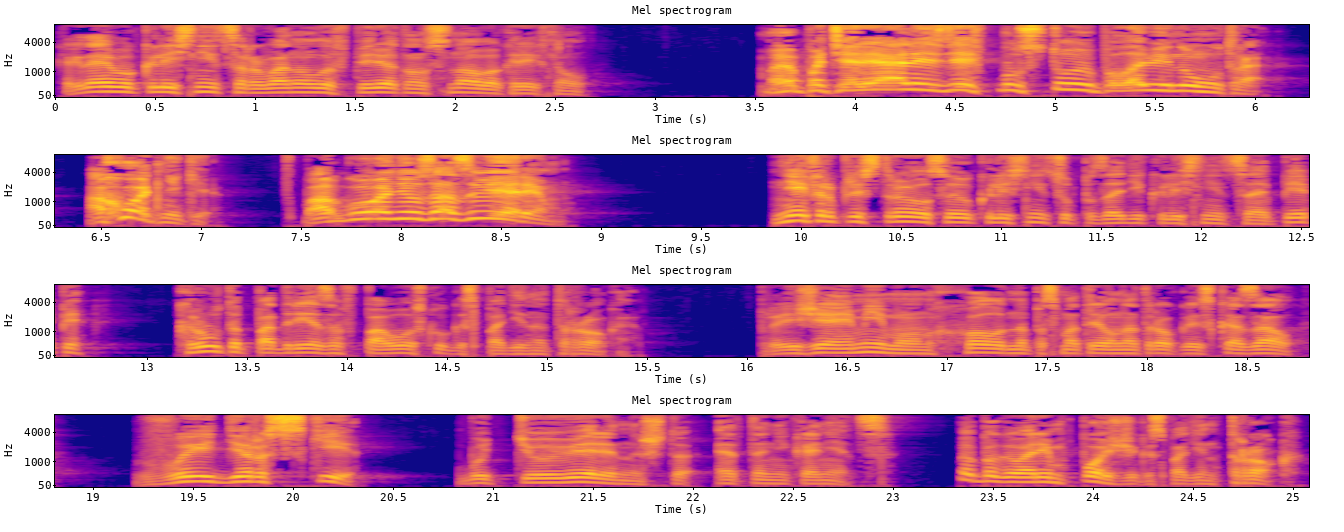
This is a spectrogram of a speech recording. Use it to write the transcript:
Когда его колесница рванула вперед, он снова крикнул. — Мы потеряли здесь пустую половину утра. Охотники! В погоню за зверем! Нефер пристроил свою колесницу позади колесницы Апепи, круто подрезав повозку господина Трока. Проезжая мимо, он холодно посмотрел на Трока и сказал, «Вы дерзки! Будьте уверены, что это не конец. Мы поговорим позже, господин Трок».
